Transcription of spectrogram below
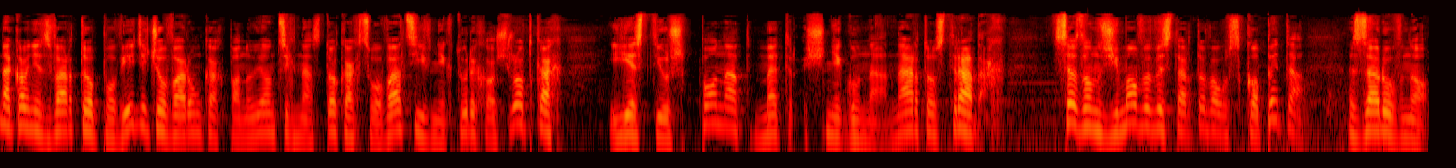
Na koniec warto powiedzieć o warunkach panujących na stokach Słowacji. W niektórych ośrodkach jest już ponad metr śniegu na nartostradach. Sezon zimowy wystartował z kopyta zarówno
